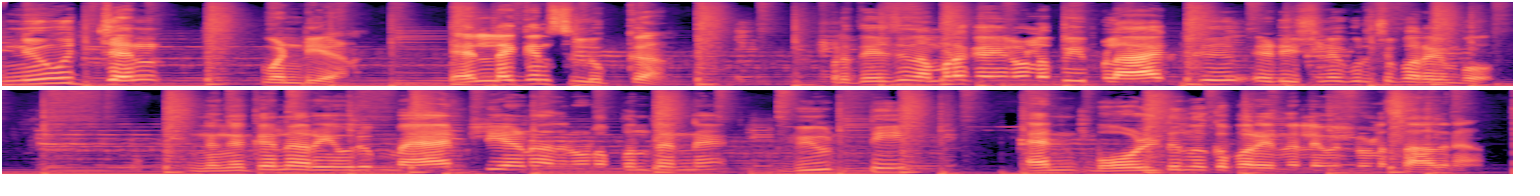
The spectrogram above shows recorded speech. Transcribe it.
ന്യൂ ജെൻ വണ്ടിയാണ്. എലഗൻസ് ലുക്കാണ് പ്രത്യേകിച്ച് നമ്മുടെ കയ്യിലുള്ളപ്പോൾ ഈ ബ്ലാക്ക് എഡിഷനെ കുറിച്ച് പറയുമ്പോൾ നിങ്ങൾക്ക് തന്നെ അറിയാം ഒരു മാൻലിയാണ് അതിനോടൊപ്പം തന്നെ ബ്യൂട്ടി ആൻഡ് ബോൾഡ് എന്നൊക്കെ പറയുന്ന ലെവലിലുള്ള സാധനമാണ്.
